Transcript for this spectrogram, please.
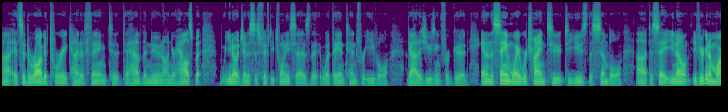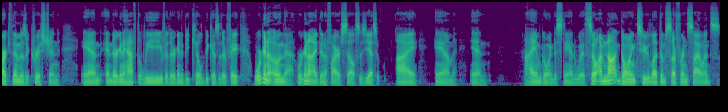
Uh, it's a derogatory kind of thing to, to have the noon on your house. But you know what Genesis 50 20 says that what they intend for evil, God is using for good. And in the same way, we're trying to, to use the symbol uh, to say, you know, if you're going to mark them as a Christian, and and they're going to have to leave or they're going to be killed because of their faith. We're going to own that. We're going to identify ourselves as yes, I am in. I am going to stand with. So I'm not going to let them suffer in silence.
